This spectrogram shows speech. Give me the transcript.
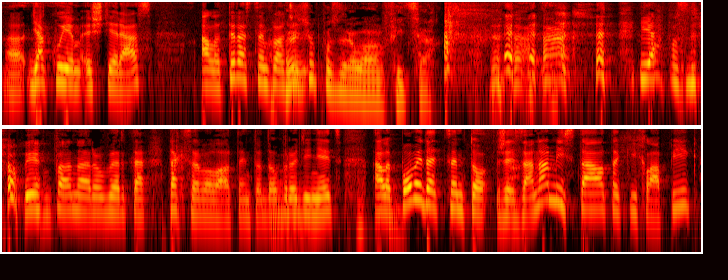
Uh, ďakujem ešte raz. Ale teraz chcem povedať, Prečo že... pozdravoval Fica? ja pozdravujem pána Roberta, tak sa volal tento dobrodinec. Ale povedať chcem to, že za nami stál taký chlapík,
